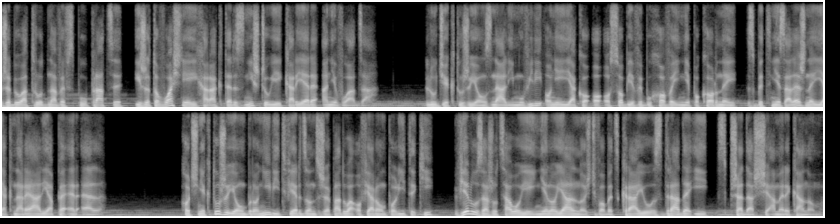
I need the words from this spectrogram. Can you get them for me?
że była trudna we współpracy i że to właśnie jej charakter zniszczył jej karierę, a nie władza. Ludzie, którzy ją znali, mówili o niej jako o osobie wybuchowej, niepokornej, zbyt niezależnej jak na realia PRL. Choć niektórzy ją bronili, twierdząc, że padła ofiarą polityki, wielu zarzucało jej nielojalność wobec kraju, zdradę i sprzedaż się Amerykanom.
